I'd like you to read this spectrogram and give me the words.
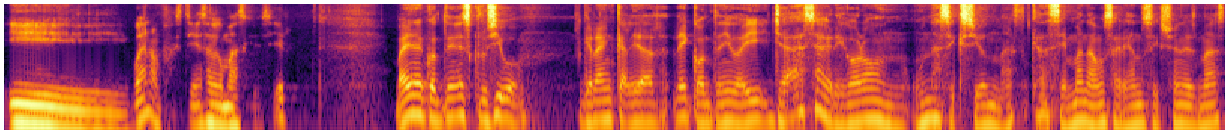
Y bueno, pues tienes algo más que decir. Vayan al contenido exclusivo gran calidad de contenido ahí. Ya se agregaron una sección más. Cada semana vamos agregando secciones más.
